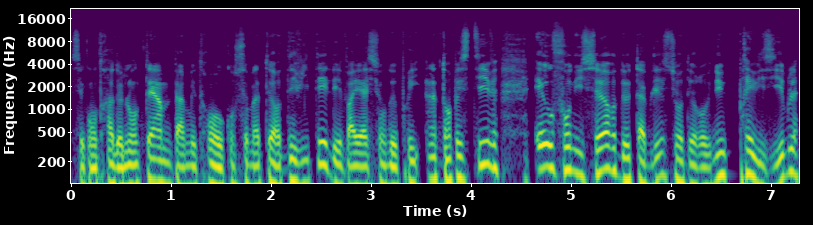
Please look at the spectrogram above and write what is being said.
Ces contrats de long terme permettront aux consommateurs d'éviter les variations de prix intempestives et aux fournisseurs de tabler sur des revenus prévisibles.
